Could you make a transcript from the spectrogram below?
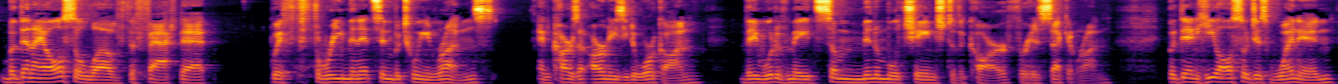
But then I also loved the fact that with three minutes in between runs and cars that aren't easy to work on, they would have made some minimal change to the car for his second run. But then he also just went in,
